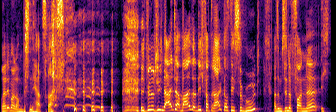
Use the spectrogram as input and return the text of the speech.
Und hatte immer noch ein bisschen Herzrass. ich bin natürlich ein alter Mann und ich vertrage das nicht so gut. Also im Sinne von, ne, ich,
